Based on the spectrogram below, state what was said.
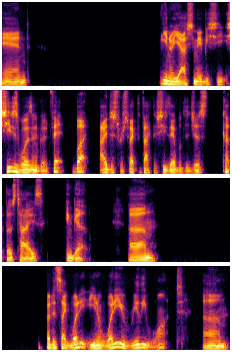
And you know yeah she maybe she she just wasn't a good fit but i just respect the fact that she's able to just cut those ties and go. Um but it's like what do you, you know what do you really want? Um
